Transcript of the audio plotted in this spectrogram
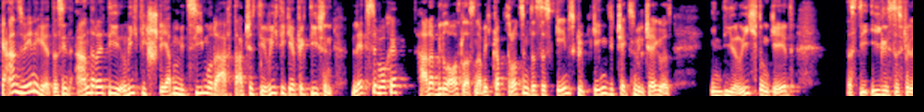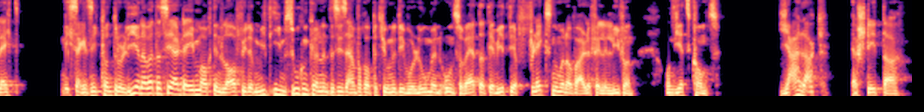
Ganz wenige. Das sind andere, die richtig sterben mit sieben oder acht Touches, die richtig effektiv sind. Letzte Woche hat er ein bisschen auslassen, aber ich glaube trotzdem, dass das Gamescript gegen die Jacksonville Jaguars in die Richtung geht, dass die Eagles das vielleicht ich sage jetzt nicht kontrollieren, aber dass sie halt eben auch den Lauf wieder mit ihm suchen können. Das ist einfach Opportunity, Volumen und so weiter. Der wird dir Flexnummern auf alle Fälle liefern. Und jetzt kommt's. Jalak, er steht da.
